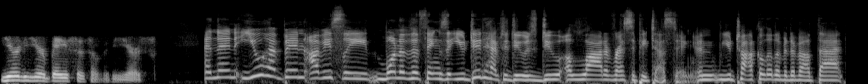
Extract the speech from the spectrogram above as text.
year to year basis over the years. And then you have been obviously one of the things that you did have to do is do a lot of recipe testing, and you talk a little bit about that.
